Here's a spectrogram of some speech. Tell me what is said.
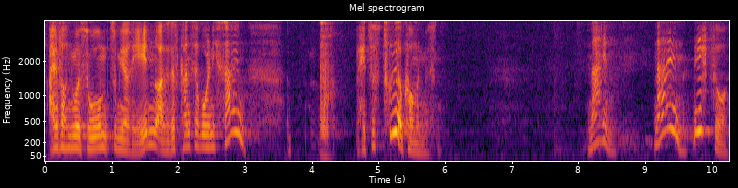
einfach nur so zu mir reden, also das kann es ja wohl nicht sein. Pff, hättest es früher kommen müssen. Nein, nein, nicht so.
